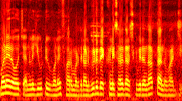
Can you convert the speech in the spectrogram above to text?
ਬਣੇ ਰਹੋ ਚੈਨਲ YouTube ਵਾਲੇ ਫਾਰਮਰ ਦੇ ਨਾਲ। ਵੀਡੀਓ ਦੇਖਣ ਲਈ ਸਾਰੇ ਦਰਸ਼ਕ ਵੀਰਾਂ ਦਾ ਧੰਨਵਾਦ ਜੀ।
